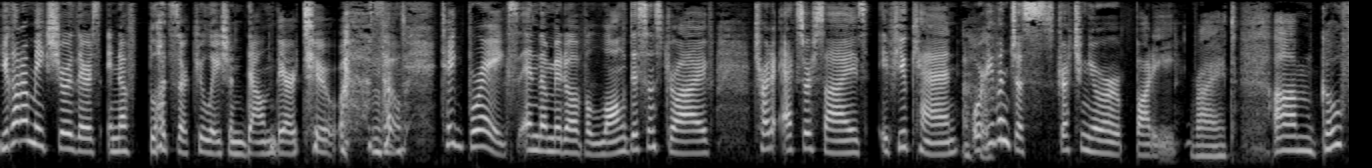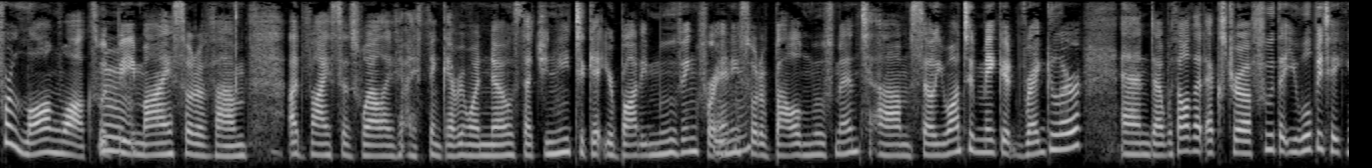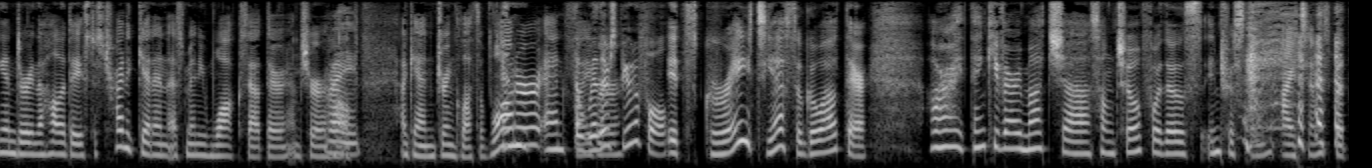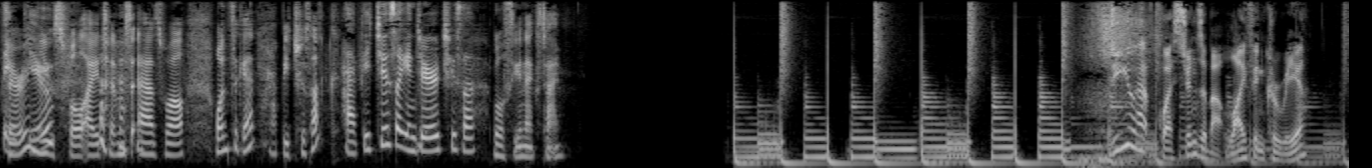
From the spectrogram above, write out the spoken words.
You gotta make sure there's enough blood circulation down there too. so mm-hmm. take breaks in the middle of a long distance drive. Try to exercise if you can, or uh-huh. even just stretching your body Right. Um, go for long walks would Hmm. be my sort of um, advice as well. I, I think everyone knows that you need to get your body moving for any Mm-hmm. sort of bowel movement. Um, so you want to make it regular. And uh, with all that extra food that you will be taking in during the holidays, just try to get in as many walks out there. I'm sure. Right. help. Again, drink lots of water and, the fiber. weather's beautiful. It's great. Yes. so go out there. All right. Thank you very much, uh, Song Cho, for those interesting items, but very you. useful items as well. Once again, happy Chuseok. Happy Chuseok. Enjoy your Chuseok. We'll see you next time. Do you have questions about life in Korea?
